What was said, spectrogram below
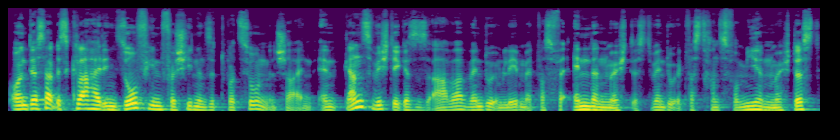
Und deshalb ist Klarheit in so vielen verschiedenen Situationen entscheidend. Und ganz wichtig ist es aber, wenn du im Leben etwas verändern möchtest, wenn du etwas transformieren möchtest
